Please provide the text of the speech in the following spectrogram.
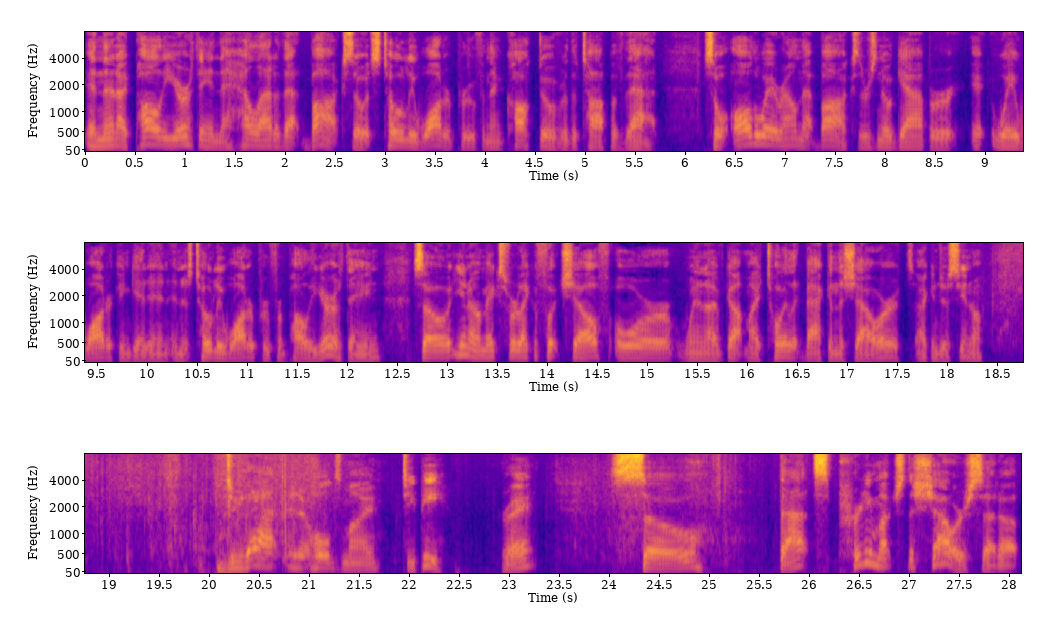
And then I polyurethane the hell out of that box so it's totally waterproof and then caulked over the top of that. So all the way around that box, there's no gap or eh, way water can get in, and it's totally waterproof from polyurethane. So, you know, makes for like a foot shelf, or when I've got my toilet back in the shower, I can just, you know, do that, and it holds my TP, right? So that's pretty much the shower setup.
